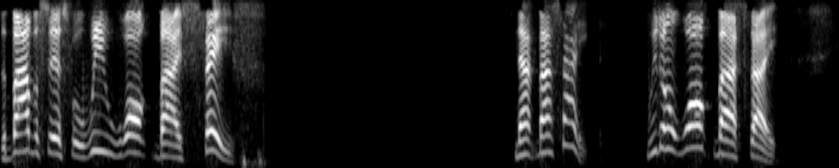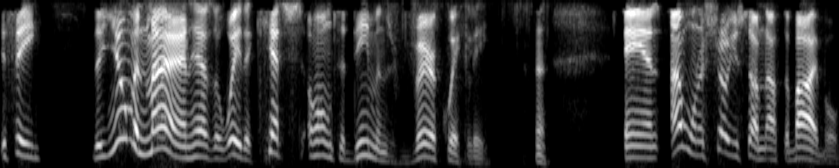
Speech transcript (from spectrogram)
The Bible says, for we walk by faith, not by sight. We don't walk by sight. You see, The human mind has a way to catch on to demons very quickly. and I want to show you something out the Bible.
